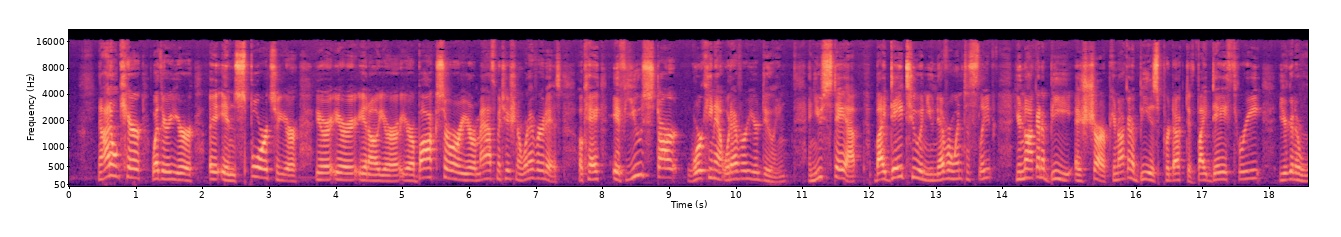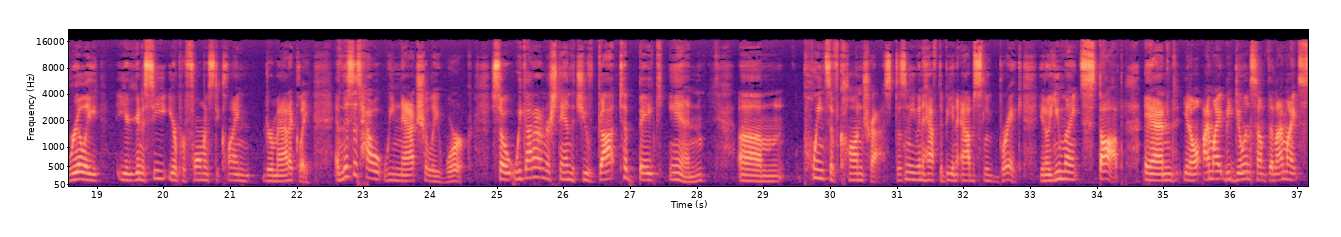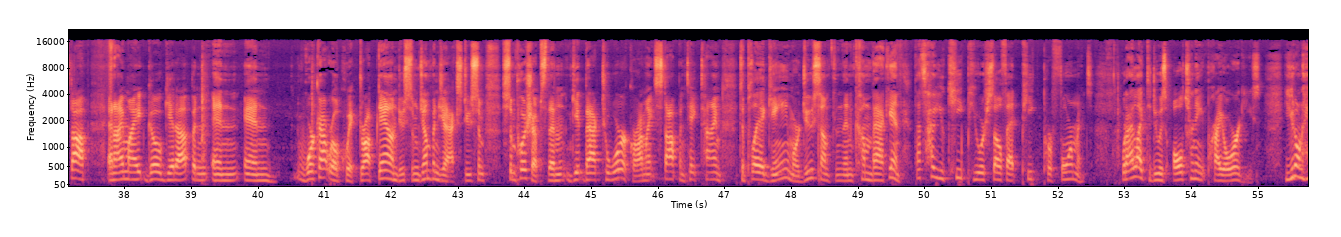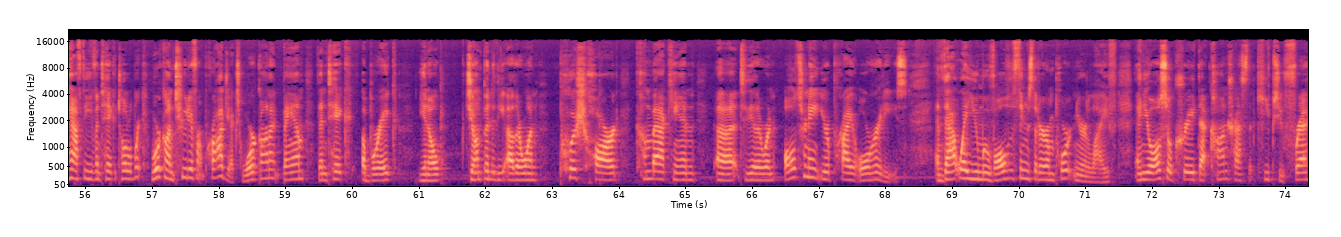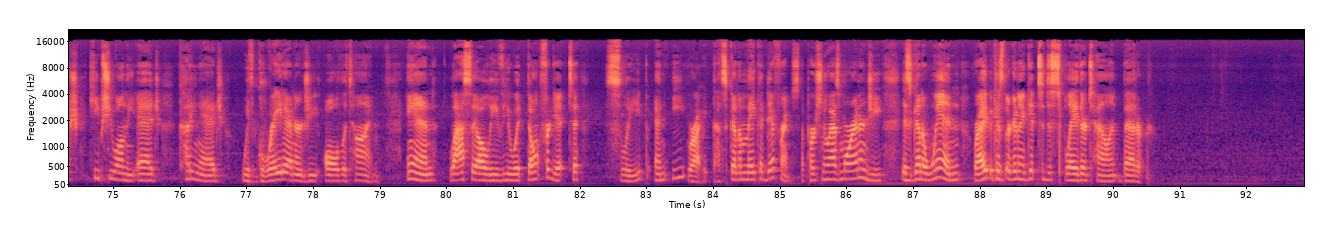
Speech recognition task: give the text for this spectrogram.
now I don't care whether you're in sports or you're you're you're you know you're you're a boxer or you're a mathematician or whatever it is. Okay, if you start working at whatever you're doing and you stay up by day two and you never went to sleep, you're not going to be as sharp. You're not going to be as productive. By day three, you're going to really you're going to see your performance decline dramatically. And this is how we naturally work. So we got to understand that you've got to bake in. Um, points of contrast. Doesn't even have to be an absolute break. You know, you might stop and, you know, I might be doing something, I might stop and I might go get up and and and work out real quick, drop down, do some jumping jacks, do some some push-ups, then get back to work or I might stop and take time to play a game or do something then come back in. That's how you keep yourself at peak performance. What I like to do is alternate priorities. You don't have to even take a total break. Work on two different projects. Work on it, bam, then take a break, you know, jump into the other one, push hard, come back in uh, to the other one. Alternate your priorities. And that way you move all the things that are important in your life, and you also create that contrast that keeps you fresh, keeps you on the edge, cutting edge, with great energy all the time. And lastly, I'll leave you with don't forget to sleep, and eat right. That's going to make a difference. The person who has more energy is going to win, right? Because they're going to get to display their talent better.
